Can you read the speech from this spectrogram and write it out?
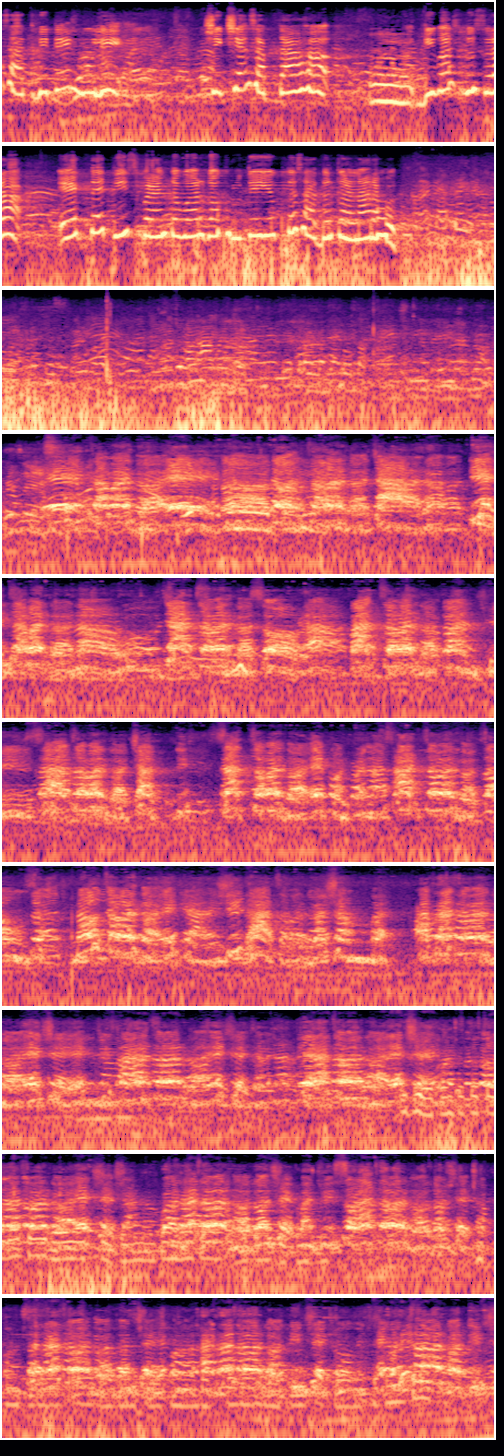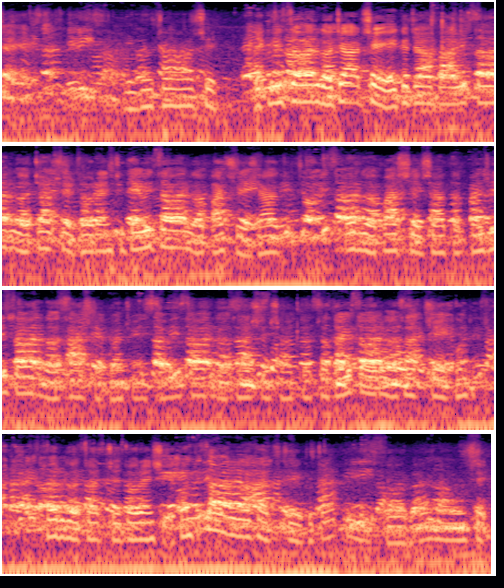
सातवी ते मुली. शिक्षण सप्ताह दिवस दुसरा. एक ते तीस पर्यंत वर्ग कृतीयुक्त सादर करणार आहोत. एकशे एकोणसत्तर चौदाचा वर्ग एकशे शहाण्णव पंधराचा वर्ग दोनशे पंचवीस सोळाचा वर्ग दोनशे छप्पन सतराचा वर्ग दोनशे एकोणनव्वद अठराचा वर्ग तीनशे चोवीस एकोणीसचा वर्ग तीनशे एकतीस चारशे एकवीसचा वर्ग चारशे एकेचाळ बावीसचा वर्ग चारशे चौऱ्याऐंशी तेवीसचा वर्ग पाचशे सात वर्ग पाचशे शहात्तर पंचवीसचा वर्ग सहाशे पंचवीस सव्वीसचा वर्ग सहाशे शहात्तर सत्तावीसचा वर्ग सातशे एकोणतीस वर्ग सातशे चौऱ्याऐंशी एकोणतीसचा वर्ग सातशे एकेचाळीस वर्ग नऊशे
